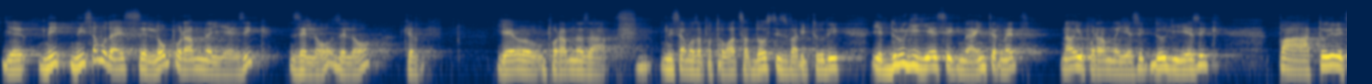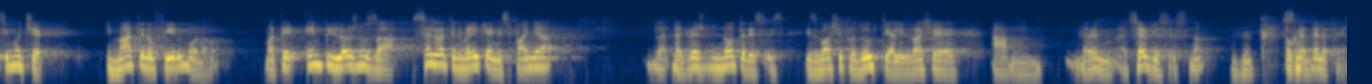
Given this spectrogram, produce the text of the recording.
je, ni, ni samo, da je zelo uporabna jezik, zelo, zelo, ker je uporabna za, ni samo za potovati, za dosti stvari tudi, je drugi jezik na internet, nov uporabna jezik, drugi jezik, pa tudi recimo, če imate eno firmo, no, imate en priložnost za vse Latinoamerike in Španija da, da greš noter iz, iz, iz vaše produkcije ali iz vaše um, ne vem, services, no? to, kar delate.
